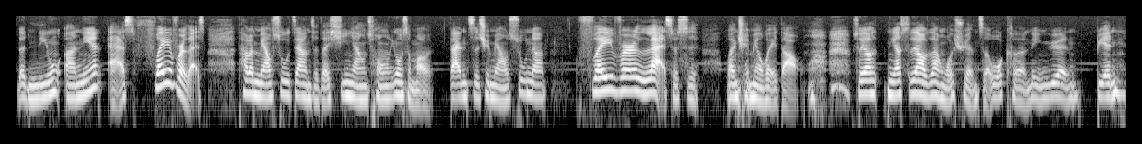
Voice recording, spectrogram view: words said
the new onion as flavorless。他们描述这样子的新洋葱用什么单字去描述呢？Flavorless 就是完全没有味道。所以要你要是要让我选择，我可能宁愿边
